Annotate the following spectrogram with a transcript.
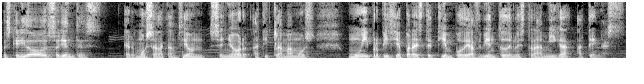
Pues queridos oyentes, hermosa la canción Señor, a ti clamamos, muy propicia para este tiempo de adviento de nuestra amiga Atenas.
